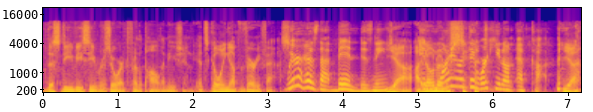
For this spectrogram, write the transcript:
this DVC resort for the Polynesian. It's going up very fast. Where has that been, Disney? Yeah, I And don't why understand. aren't they working on Epcot? Yeah.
